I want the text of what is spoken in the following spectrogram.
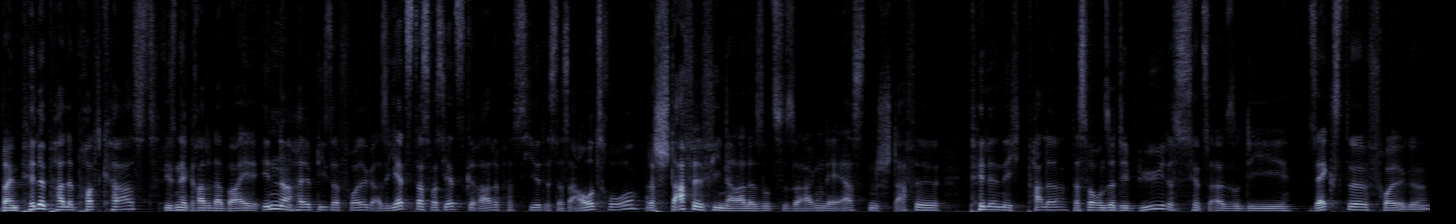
Beim Pille-Palle Podcast, wir sind ja gerade dabei, innerhalb dieser Folge, also jetzt, das, was jetzt gerade passiert, ist das Outro, das Staffelfinale sozusagen der ersten Staffel Pille nicht Palle. Das war unser Debüt, das ist jetzt also die sechste Folge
